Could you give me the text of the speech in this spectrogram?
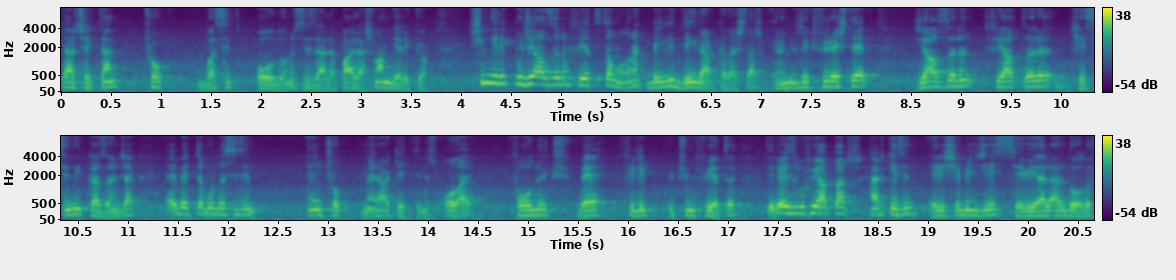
gerçekten çok basit olduğunu sizlerle paylaşmam gerekiyor. Şimdilik bu cihazların fiyatı tam olarak belli değil arkadaşlar. Önümüzdeki süreçte cihazların fiyatları kesinlik kazanacak. Elbette burada sizin en çok merak ettiğiniz olay Fold 3 ve Flip 3'ün fiyatı. Dileriz bu fiyatlar herkesin erişebileceği seviyelerde olur.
